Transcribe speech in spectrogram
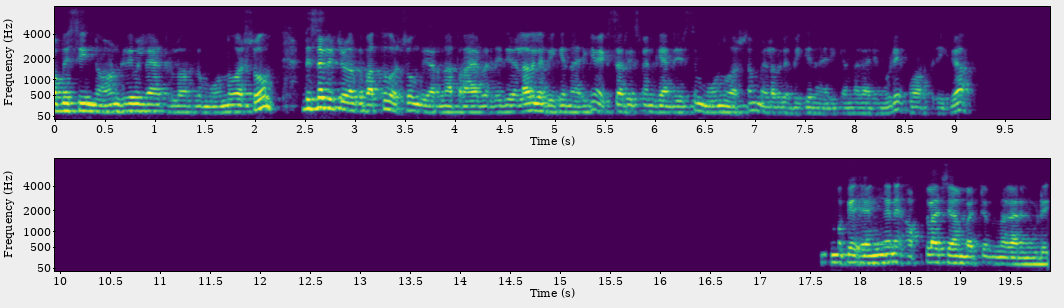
O B C non criminal ആയിട്ടുള്ളവർക്ക് മൂന്ന് വർഷവും ഡിസബിലിറ്റി ഉള്ളവർക്ക് പത്ത് വർഷവും ഉയർന്ന പ്രായപരിധി ഇളവ് ലഭിക്കുന്നതായിരിക്കും. എക്സ് സർവീസ്മെൻ കാൻഡിഡേറ്റ്സ് മൂന്ന് വർഷം ഇളവ് ലഭിക്കുന്നതായിരിക്കും എന്ന കാര്യം കൂടി ഓർത്തിരിക്കുക. നമുക്ക് എങ്ങനെ അപ്ലൈ ചെയ്യാൻ പറ്റും എന്ന കാര്യം കൂടി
